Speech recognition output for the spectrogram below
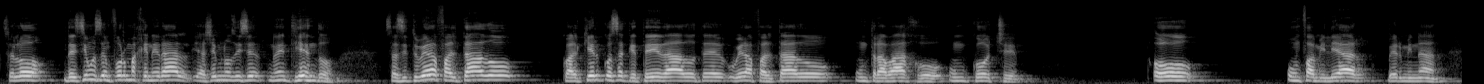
se lo decimos en forma general y Hashem nos dice, no entiendo. O sea, si te hubiera faltado cualquier cosa que te he dado, te hubiera faltado un trabajo, un coche o un familiar, Berminan,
